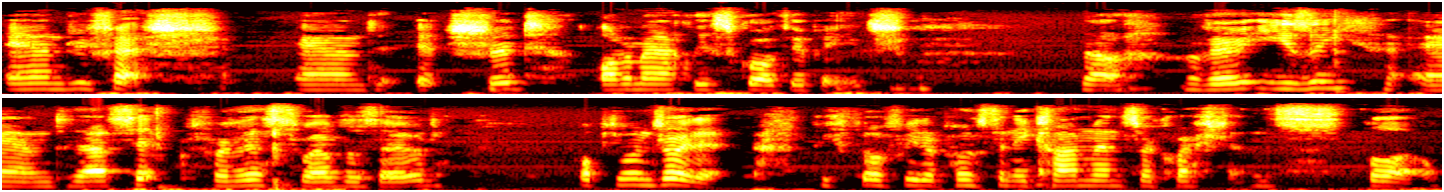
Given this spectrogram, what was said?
and refresh and it should automatically scroll through page. Now, very easy and that's it for this webisode. Hope you enjoyed it. Feel free to post any comments or questions below.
